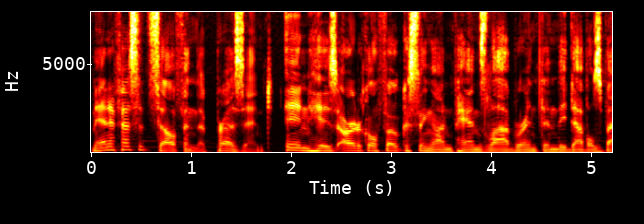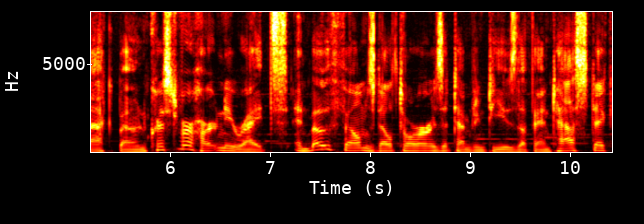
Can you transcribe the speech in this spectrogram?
manifests itself in the present. In his article focusing on Pan's Labyrinth and The Devil's Backbone, Christopher Hartney writes In both films, Del Toro is attempting to use the fantastic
